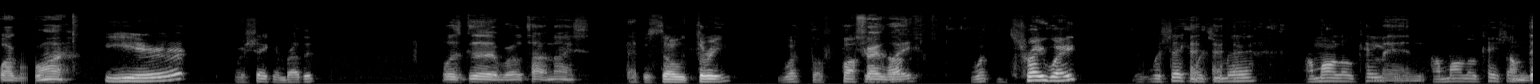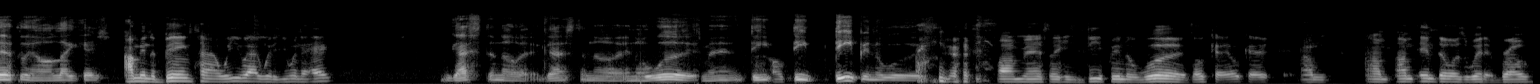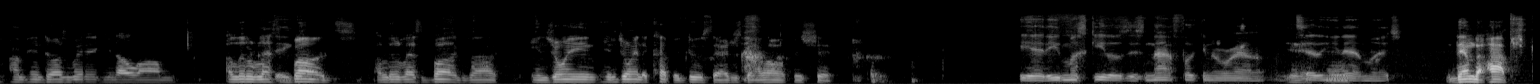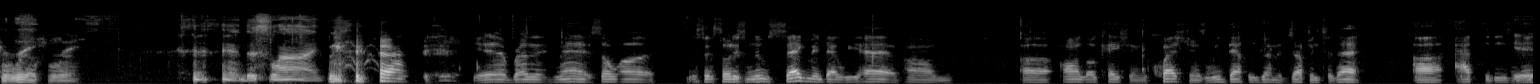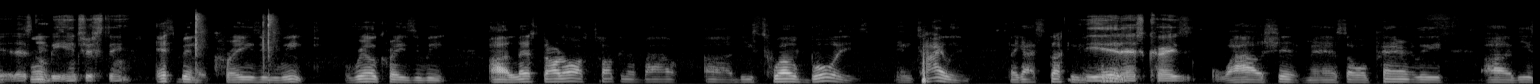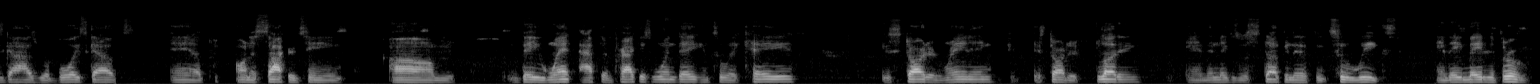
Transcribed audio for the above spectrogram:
Wagwan. Yeah. We're shaking, brother. What's good, bro? Talk nice. Episode three. What the fuck? Treyway. Is up? What Treyway? We're shaking with you, man. I'm on location. Man, I'm on location. I'm definitely on location. I'm in the Bing town. Where you at with it? You in the A? Got to know it. Got to know it. In the woods, man. Deep, Okay. deep, deep in the woods. My man said he's deep in the woods. Okay, okay. I'm I'm I'm indoors with it, bro. I'm indoors with it. You know, um, a little less bugs, a little less bugs. Uh, enjoying enjoying the cup of juice that I just got off and shit. Yeah, these mosquitoes is not fucking around. I'm Yeah, telling you that much. Them the ops for real, for real. the slime. yeah, brother, man. So, uh, so, so this new segment that we have, um, uh, on location questions, we definitely gonna jump into that, uh, after these. Yeah, main that's gonna be interesting. It's been a crazy week, real crazy week. Uh, let's start off talking about uh these twelve boys in Thailand. They got stuck in the Yeah, that's crazy. wild shit, man. So apparently, uh, these guys were Boy Scouts and on a soccer team. Um, they went after practice one day into a cave. It started raining. It started flooding, and the niggas was stuck in there for two weeks, and they made it through.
